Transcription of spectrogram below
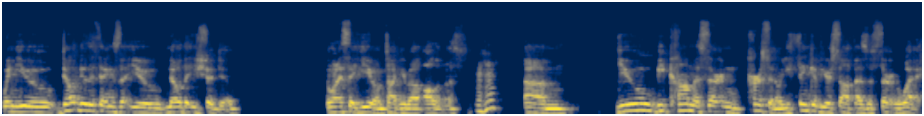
when you don't do the things that you know that you should do, and when I say you, I'm talking about all of us. Mhm. Um, you become a certain person, or you think of yourself as a certain way,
